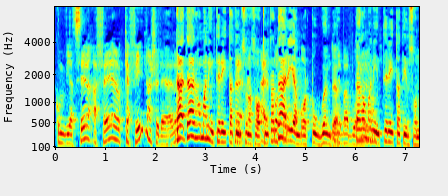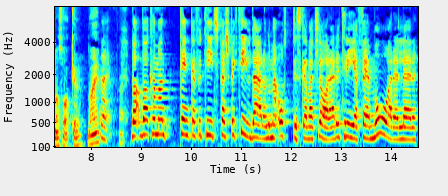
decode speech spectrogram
kommer vi att se affärer och café kanske där? Där, där har man inte ritat in sådana saker. Nej, utan okay. där är enbart boende. Är boende. Där har man inte ritat in sådana saker. Nej. Nej. Vad, vad kan man tänka för tidsperspektiv där om de här 80 ska vara klara? Är det 3-5 år eller?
